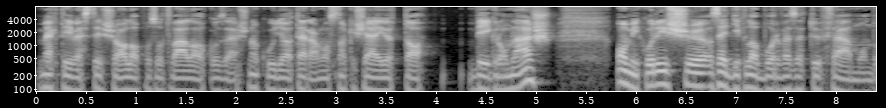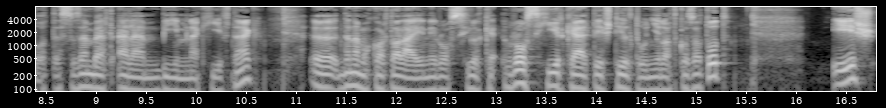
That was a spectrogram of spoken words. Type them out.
megtévesztésre alapozott vállalkozásnak, ugye a Teranosnak is eljött a végromlás, amikor is az egyik laborvezető felmondott. Ezt az embert Ellen Beamnek hívták, de nem akart aláírni rossz, hírke, rossz hírkeltés tiltó nyilatkozatot, és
